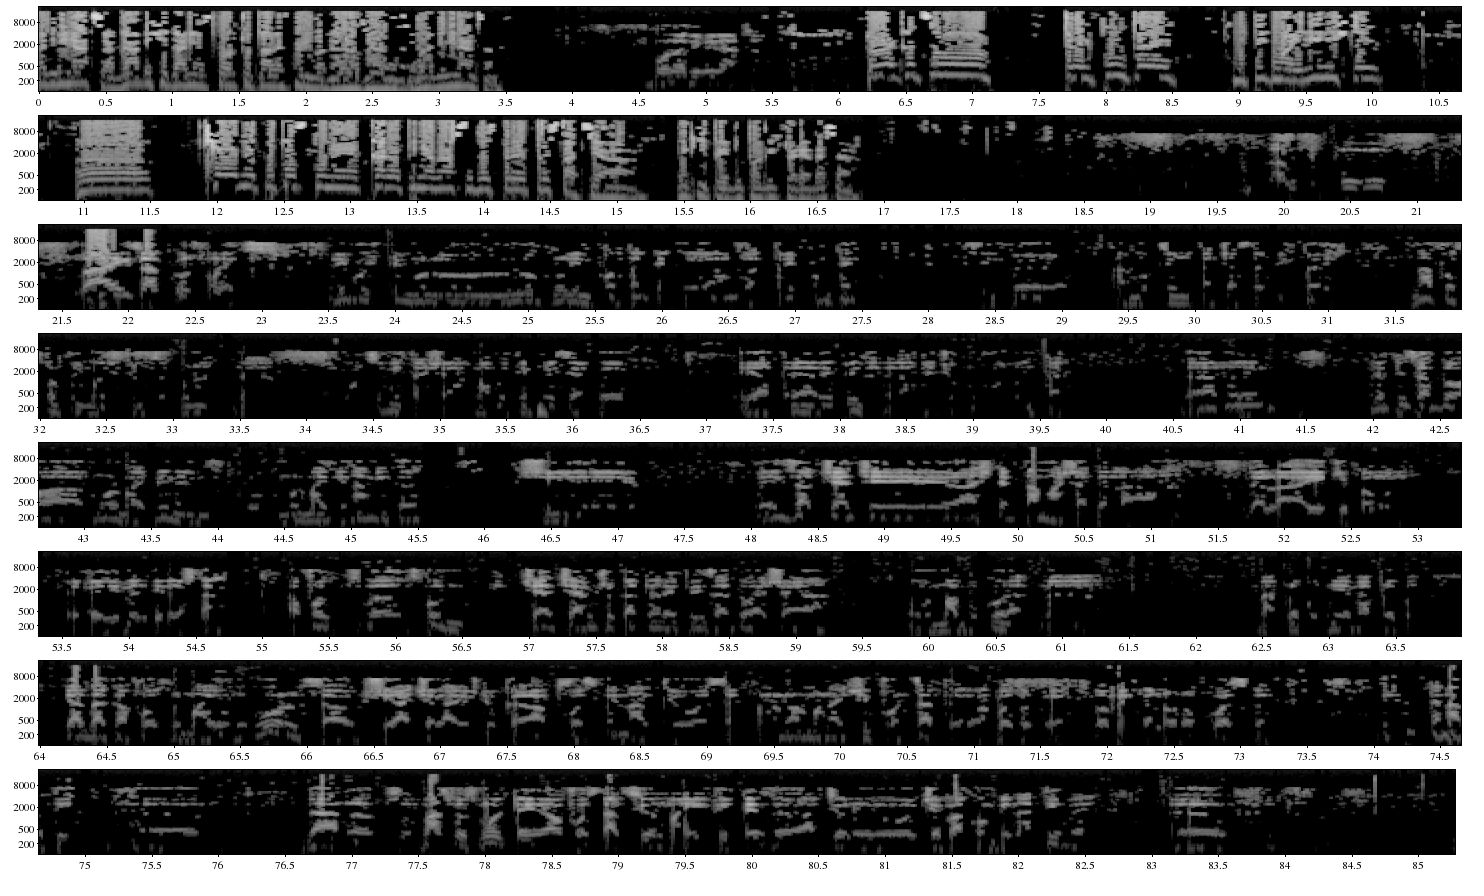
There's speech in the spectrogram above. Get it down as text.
bună dimineața. Gabi și Daniel Sport Total FM vă de la Bună dimineața. Bună dimineața. Doar că tu trei puncte, un pic mai liniște. Uh, ce ne puteți spune, care opinia noastră despre prestația echipei după victoria de seară? Da, exact cum spuneți. Primul și primul lucru important e că am luat trei puncte și că am obținut această victorie. N-a fost o primă și să spună mulțumit așa, am avut impresia că e a treia repriză de la meciul cu voluntari. Dar repriza a doua mult mai bine, mult mai dinamică și exact ceea ce așteptam așa de la, de la echipă un eveniment din ăsta. A fost, vă spun, ceea ce am jucat în repriza a doua așa m-a bucurat. Mi-a plăcut, mie mi-a plăcut. Chiar dacă a fost numai un gol sau și acela, eu știu că a fost penaltiul ăsta, până la urmă l-ai și forțat, am văzut că domnul că norocos, că penalti. Dar, v-am spus, multe au fost acțiuni mai în viteză, acțiuni ceva combinative.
